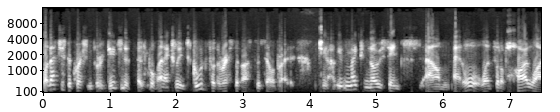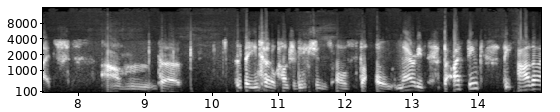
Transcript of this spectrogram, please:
well, that's just a question for Indigenous people, and actually, it's good for the rest of us to celebrate it. But, you know, it makes no sense um, at all and sort of highlights um, the the internal contradictions of the whole narrative. But I think the other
